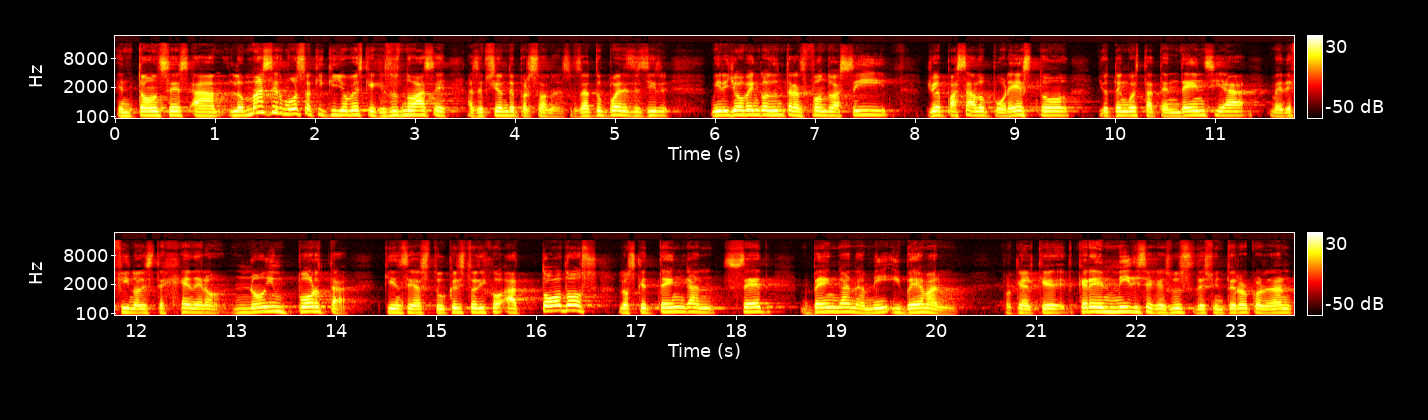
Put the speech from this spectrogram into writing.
Entonces, ah, lo más hermoso aquí que yo veo es que Jesús no hace acepción de personas. O sea, tú puedes decir, mire, yo vengo de un trasfondo así, yo he pasado por esto, yo tengo esta tendencia, me defino de este género, no importa quién seas tú. Cristo dijo, a todos los que tengan sed, vengan a mí y beban. Porque el que cree en mí, dice Jesús, de su interior correrán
